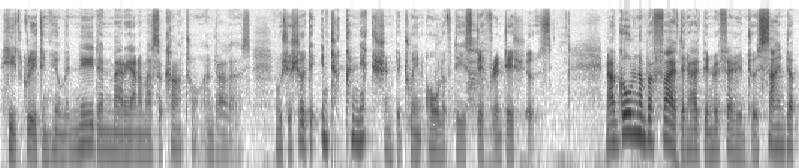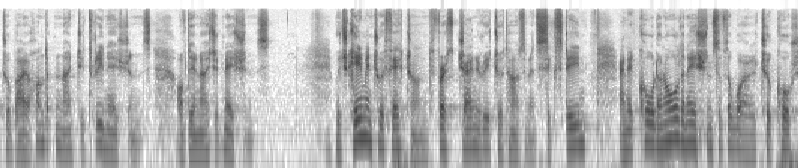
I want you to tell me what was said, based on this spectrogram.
Heat, Greed, and Human Need, and Mariana Mazzucato and others, which showed the interconnection between all of these different issues. Now, goal number five that I've been referring to is signed up to by 193 nations of the United Nations, which came into effect on 1st January 2016, and it called on all the nations of the world to, quote,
